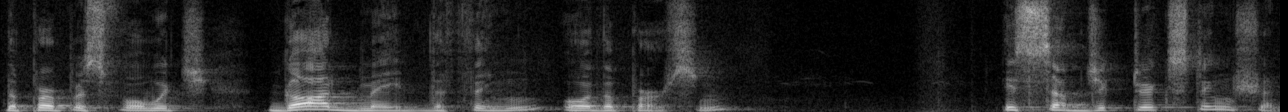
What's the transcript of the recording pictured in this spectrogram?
the purpose for which God made the thing or the person, is subject to extinction.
